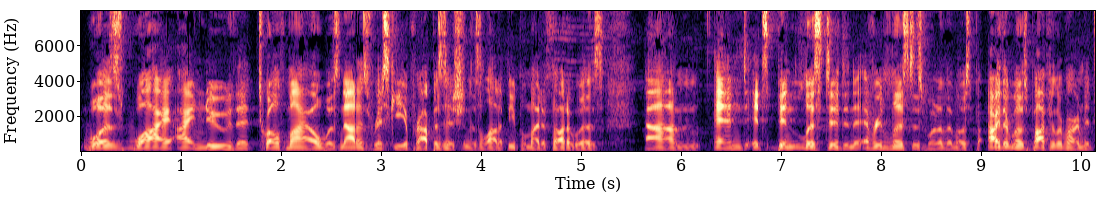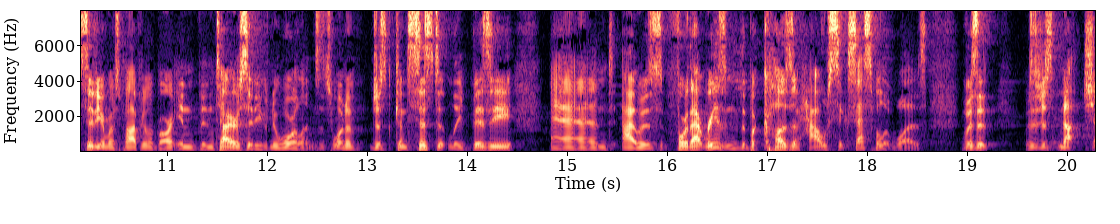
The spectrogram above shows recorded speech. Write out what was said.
was why I knew that 12 Mile was not as risky a proposition as a lot of people might have thought it was. Um, and it's been listed in every list as one of the most either most popular bar in Mid City or most popular bar in the entire city of New Orleans. It's one of just consistently busy, and I was for that reason the, because of how successful it was. Was it? Was it just not ch-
